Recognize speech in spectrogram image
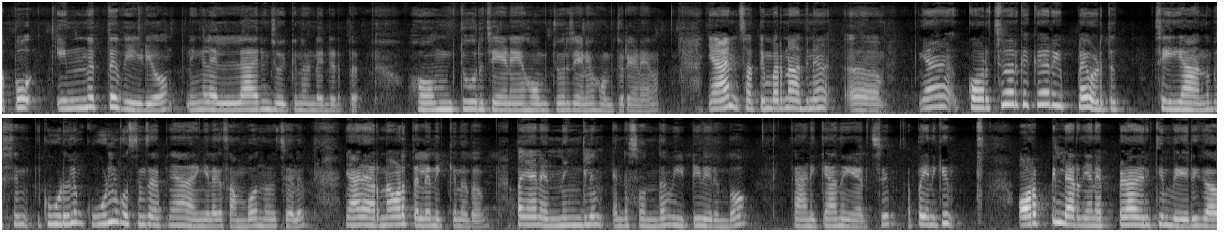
അപ്പോൾ ഇന്നത്തെ വീഡിയോ നിങ്ങളെല്ലാവരും ചോദിക്കുന്നുണ്ട് എന്റെ അടുത്ത്. ഹോം ടൂർ ചെയ്യണേ ഹോം ടൂർ ചെയ്യണേ ഹോം ടൂർ ചെയ്യണേന്ന് ഞാൻ സത്യം പറഞ്ഞാൽ അതിന് ഞാൻ കുറച്ച് പേർക്കൊക്കെ റിപ്ലൈ കൊടുത്ത് ചെയ്യാമെന്ന് പക്ഷെ കൂടുതലും കൂടുതൽ ക്വസ്റ്റ്യൻസ് ആയപ്പോൾ ഞാൻ അയങ്ങില്ല സംഭവം എന്ന് വെച്ചാൽ ഞാൻ എറണാകുളത്തല്ലേ നിൽക്കുന്നത് അപ്പം ഞാൻ എന്തെങ്കിലും എന്റെ സ്വന്തം വീട്ടിൽ വരുമ്പോൾ കാണിക്കാമെന്ന് വിചാരിച്ച്. അപ്പോൾ എനിക്ക് ഉറപ്പില്ലായിരുന്നു. ഞാൻ എപ്പോഴായിരിക്കും വരിക?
